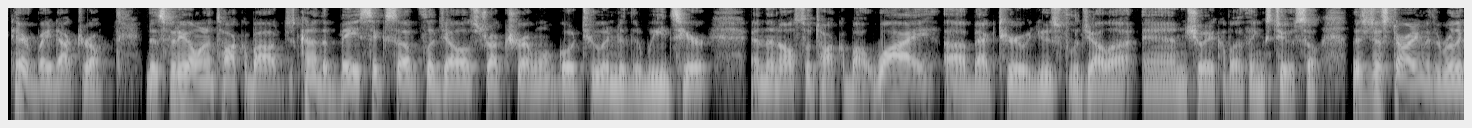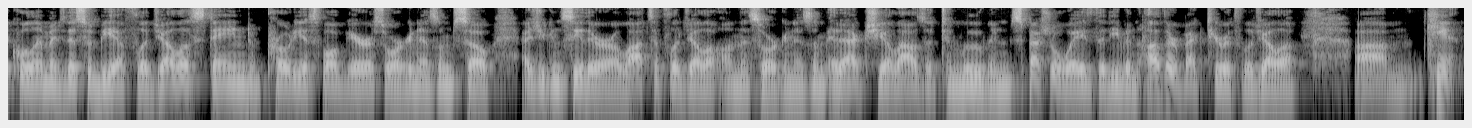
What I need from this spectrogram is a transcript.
Hey everybody, Dr. O. In this video I want to talk about just kind of the basics of flagella structure. I won't go too into the weeds here. And then also talk about why uh, bacteria would use flagella and show you a couple of things too. So this is just starting with a really cool image. This would be a flagella-stained Proteus vulgaris organism. So as you can see there are lots of flagella on this organism. It actually allows it to move in special ways that even other bacteria with flagella um, can't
